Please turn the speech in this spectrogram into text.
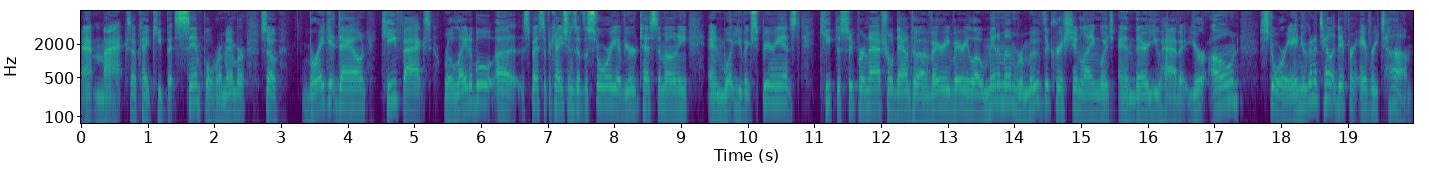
at max. Okay, keep it simple, remember? So break it down, key facts, relatable uh, specifications of the story of your testimony and what you've experienced. Keep the supernatural down to a very, very low minimum. Remove the Christian language, and there you have it your own story. And you're going to tell it different every time.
